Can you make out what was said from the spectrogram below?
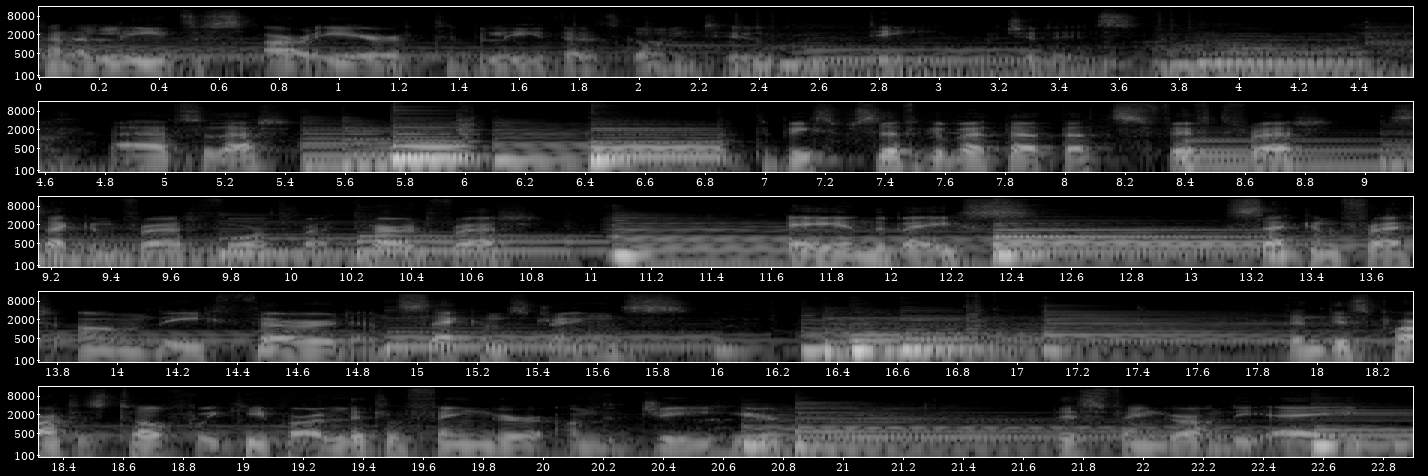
Kind of leads us, our ear to believe that it's going to D, which it is. Uh, so that, to be specific about that, that's 5th fret, 2nd fret, 4th fret, 3rd fret, A in the bass, 2nd fret on the 3rd and 2nd strings. Then this part is tough. We keep our little finger on the G here, this finger on the A,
